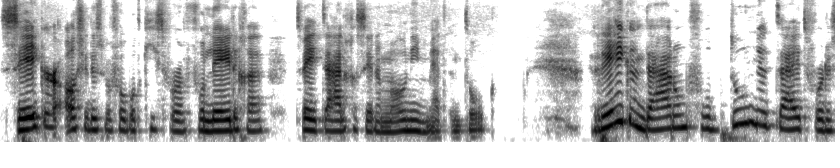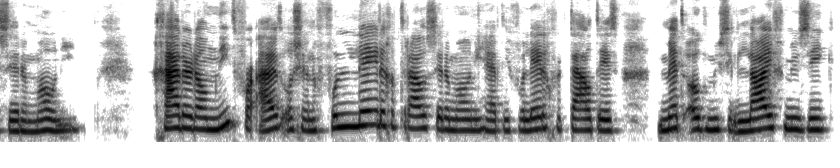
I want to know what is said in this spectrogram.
Zeker als je dus bijvoorbeeld kiest voor een volledige tweetalige ceremonie met een tolk. Reken daarom voldoende tijd voor de ceremonie. Ga er dan niet voor uit als je een volledige trouwceremonie hebt die volledig vertaald is met ook muziek, live muziek.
